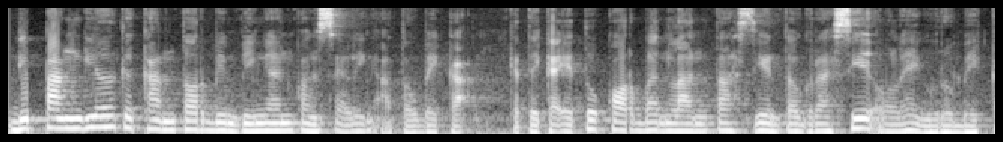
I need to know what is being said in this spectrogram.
dipanggil ke kantor bimbingan konseling atau BK. Ketika itu korban lantas diintegrasi oleh guru BK.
